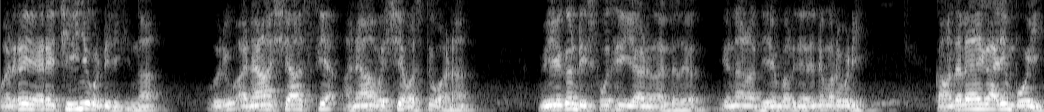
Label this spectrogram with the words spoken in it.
വളരെയേറെ ചീഞ്ഞുകൊണ്ടിരിക്കുന്ന ഒരു അനാശാസ്യ അനാവശ്യ വസ്തുവാണ് വേഗം ഡിസ്പോസ് ചെയ്യുകയാണ് നല്ലത് എന്നാണ് അദ്ദേഹം പറഞ്ഞത്. അതിന്റെ മറുപടി കാതലായ കാര്യം പോയി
